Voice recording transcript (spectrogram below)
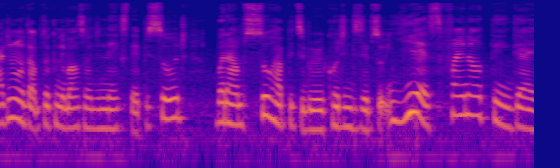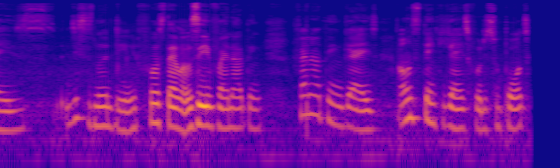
i don't know what i'm talking about on the next episode but i'm so happy to be recording this episode. Yes final thing guys this is not the first time i'm saying final thing final thing guys i want to thank you guys for the support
